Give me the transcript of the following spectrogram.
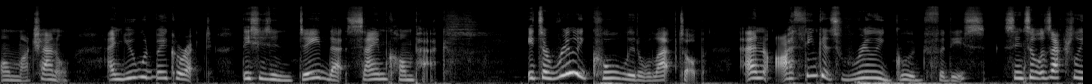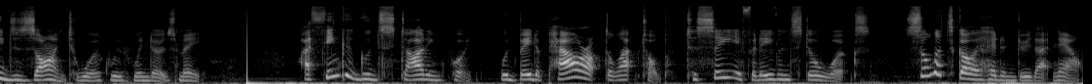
on my channel, and you would be correct, this is indeed that same Compaq. It's a really cool little laptop, and I think it's really good for this, since it was actually designed to work with Windows Me. I think a good starting point would be to power up the laptop to see if it even still works. So let's go ahead and do that now.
